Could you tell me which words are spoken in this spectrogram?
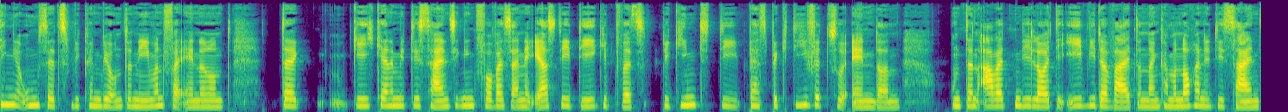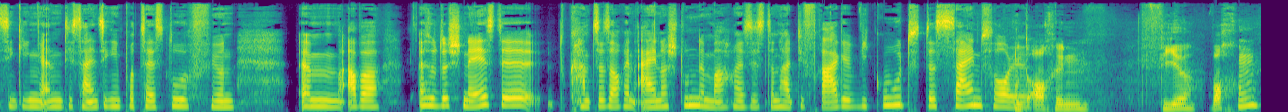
Dinge umsetzen, wie können wir Unternehmen verändern und da gehe ich gerne mit Design Thinking vor, weil es eine erste Idee gibt, weil es beginnt, die Perspektive zu ändern. Und dann arbeiten die Leute eh wieder weiter und dann kann man noch eine Design Thinking, einen Design Thinking Prozess durchführen. Ähm, aber also das Schnellste, du kannst das auch in einer Stunde machen. Es ist dann halt die Frage, wie gut das sein soll. Und auch in vier Wochen?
